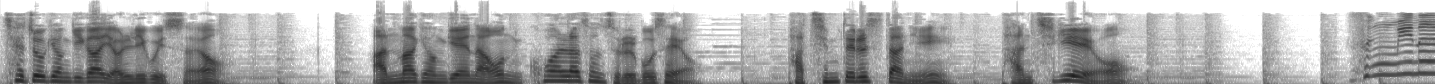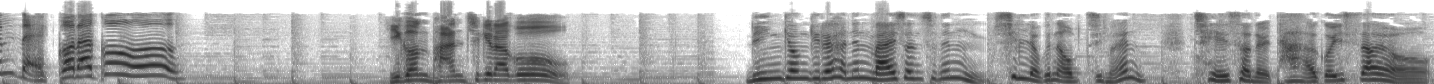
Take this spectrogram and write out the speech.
체조 경기가 열리고 있어요. 안마 경기에 나온 코알라 선수를 보세요. 받침대를 쓰다니 반칙이에요. 승리는 내 거라고. 이건 반칙이라고. 링 경기를 하는 말 선수는 실력은 없지만 최선을 다하고 있어요.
